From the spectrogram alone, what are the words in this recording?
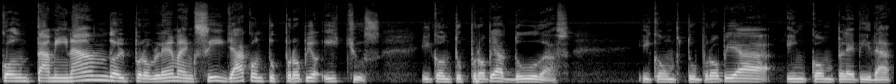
contaminando el problema en sí ya con tus propios issues y con tus propias dudas y con tu propia incompletidad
